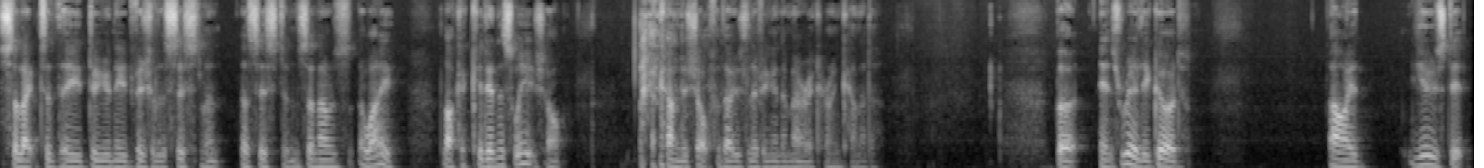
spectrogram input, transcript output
selected the do you need visual assistant assistance and I was away like a kid in the sweet shop. A candy shop for those living in America and Canada. But it's really good. I used it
